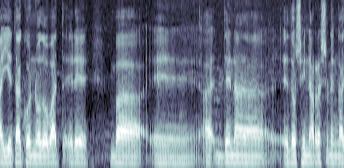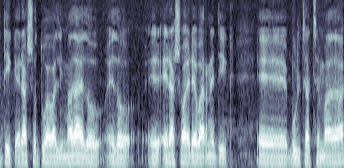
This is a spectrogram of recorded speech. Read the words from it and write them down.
haietako nodo bat ere ba, e, a- dena edozein arrazorengatik erasotua baldin bada edo, edo e- erasoa ere barnetik e, bultzatzen bada,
